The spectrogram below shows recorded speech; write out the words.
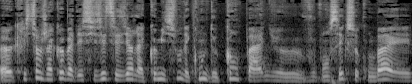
Euh, Christian Jacob a décidé de saisir la commission des comptes de campagne. Euh, vous pensez que ce combat est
